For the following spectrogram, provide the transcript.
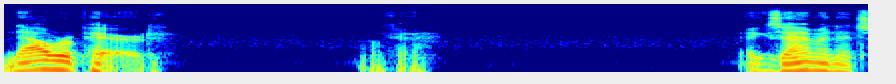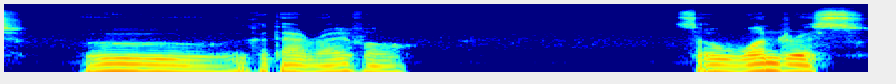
Now repaired. Okay. Examine it. Ooh, look at that rifle. So wondrous.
